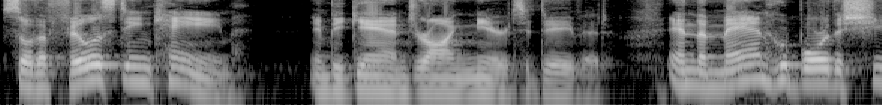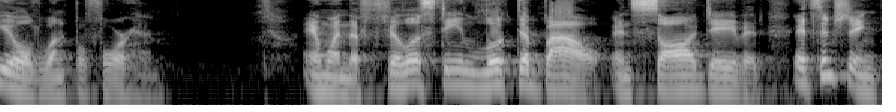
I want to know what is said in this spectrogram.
So the Philistine came and began drawing near to David, and the man who bore the shield went before him. And when the Philistine looked about and saw David, it's interesting, it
